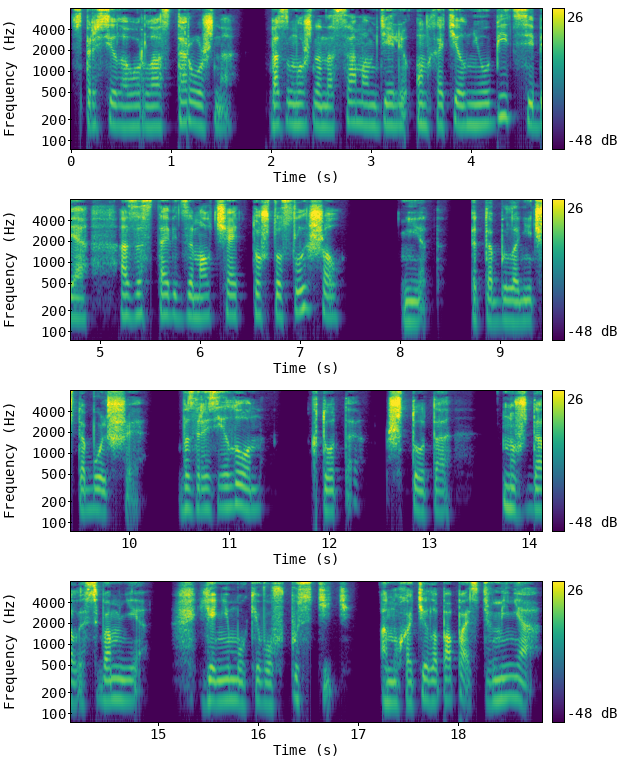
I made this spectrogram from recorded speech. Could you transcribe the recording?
Спросила Орла осторожно. Возможно, на самом деле он хотел не убить себя, а заставить замолчать то, что слышал? Нет, это было нечто большее, возразил он. Кто-то, что-то нуждалось во мне. Я не мог его впустить. Оно хотело попасть в меня,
